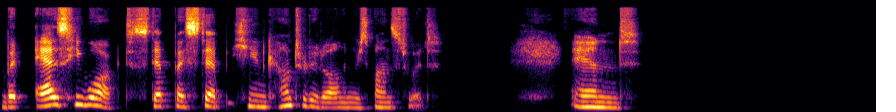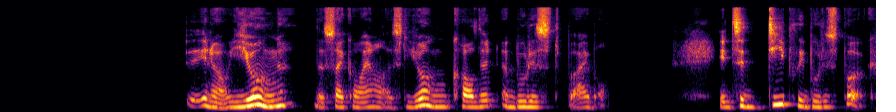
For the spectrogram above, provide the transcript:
but as he walked step by step, he encountered it all in response to it. And, you know, Jung, the psychoanalyst, Jung called it a Buddhist Bible. It's a deeply Buddhist book,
